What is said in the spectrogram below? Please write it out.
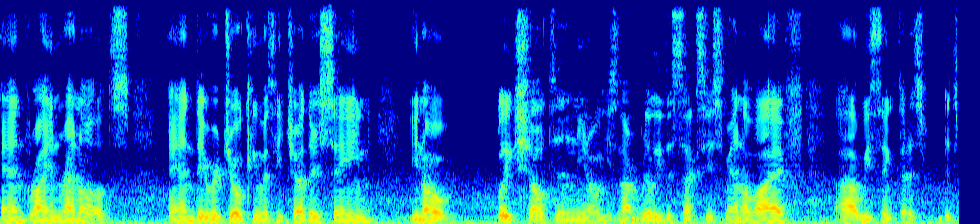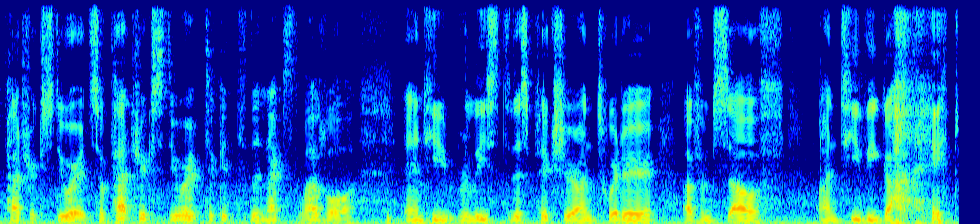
and Ryan Reynolds, and they were joking with each other, saying, you know, Blake Shelton, you know, he's not really the sexiest man alive. Uh, we think that it's it's Patrick Stewart. So Patrick Stewart took it to the next level, and he released this picture on Twitter of himself on TV Guide,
